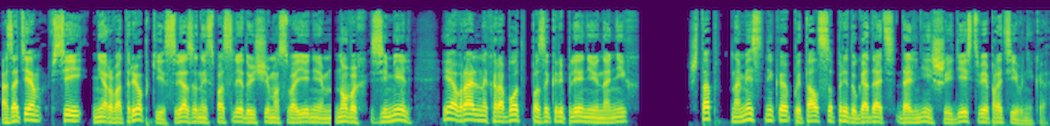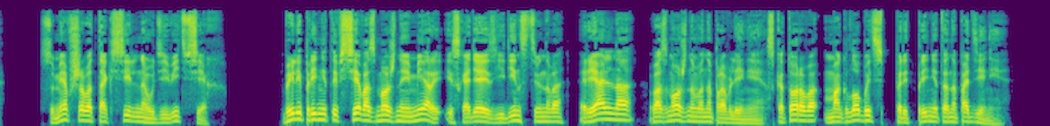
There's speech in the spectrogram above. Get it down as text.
а затем всей нервотрепки, связанной с последующим освоением новых земель и авральных работ по закреплению на них, штаб наместника пытался предугадать дальнейшие действия противника, сумевшего так сильно удивить всех. Были приняты все возможные меры, исходя из единственного реально возможного направления, с которого могло быть предпринято нападение.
